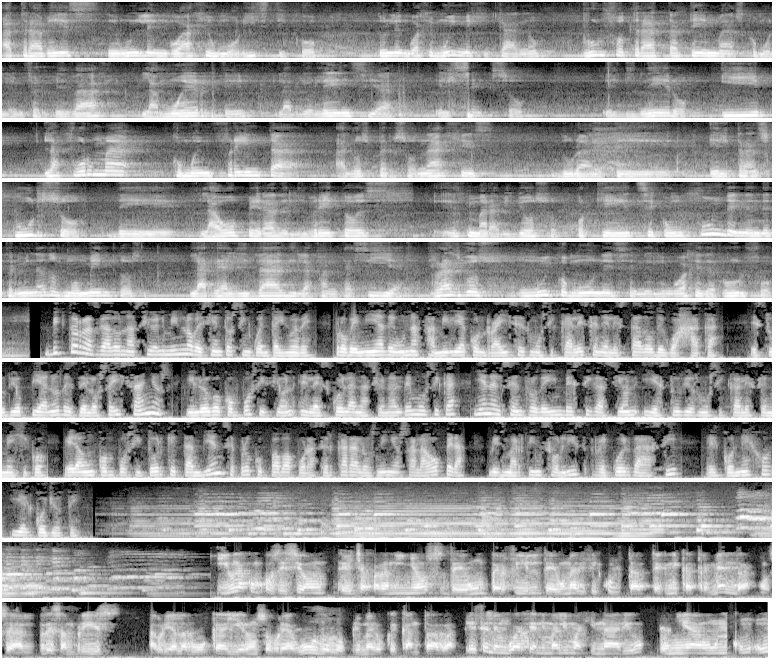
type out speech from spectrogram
A través de un lenguaje humorístico, de un lenguaje muy mexicano, Rulfo trata temas como la enfermedad, la muerte, la violencia, el sexo, el dinero y la forma como enfrenta a los personajes durante el transcurso de la ópera, del libreto, es, es maravilloso, porque se confunden en determinados momentos la realidad y la fantasía, rasgos muy comunes en el lenguaje de Rulfo, Víctor Rasgado nació en 1959. Provenía de una familia con raíces musicales en el estado de Oaxaca. Estudió piano desde los seis años y luego composición en la Escuela Nacional de Música y en el Centro de Investigación y Estudios Musicales en México. Era un compositor que también se preocupaba por acercar a los niños a la ópera. Luis Martín Solís recuerda así El Conejo y el Coyote. Hecha para niños de un perfil de una dificultad técnica tremenda. O sea, de Zambriz abría la boca y era un sobreagudo lo primero que cantaba. Ese lenguaje animal imaginario tenía un,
